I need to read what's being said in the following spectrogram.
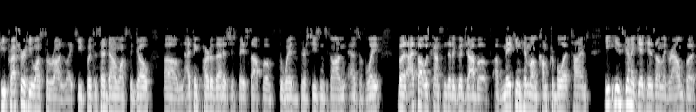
see pressure, he wants to run. Like he puts his head down, wants to go. Um, I think part of that is just based off of the way that their season's gone as of late. But I thought Wisconsin did a good job of of making him uncomfortable at times. He, he's going to get his on the ground, but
